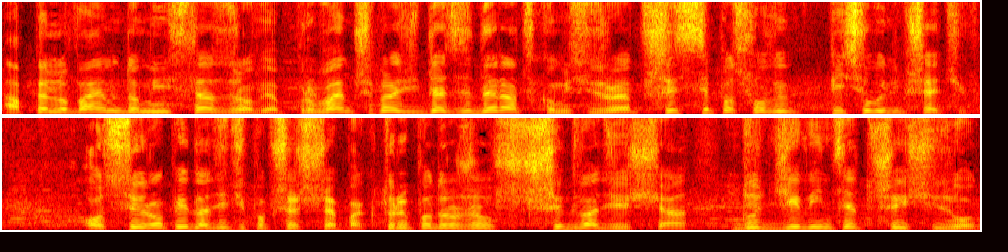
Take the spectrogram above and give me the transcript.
apelowałem do ministra zdrowia, próbowałem przeprowadzić dezyderat w Komisji Zdrowia. Wszyscy posłowie PiSu byli przeciw. O syropie dla dzieci po przeszczepach, który podrożał z 3,20 do 930 zł.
